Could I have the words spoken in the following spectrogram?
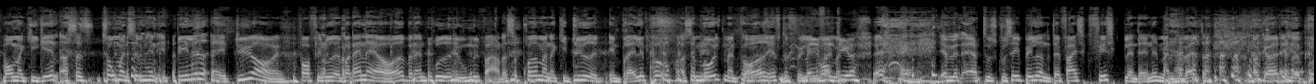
Hvor man gik ind, og så tog man simpelthen et billede af et dyreøje, for at finde ud af, hvordan er øjet, hvordan bryder det umiddelbart. Og så prøvede man at give dyret en brille på, og så målte man på øjet efterfølgende. Men for hvor man, Jamen, ja, du skulle se billederne. Det er faktisk fisk blandt andet, man har valgt at, at gøre det her på.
